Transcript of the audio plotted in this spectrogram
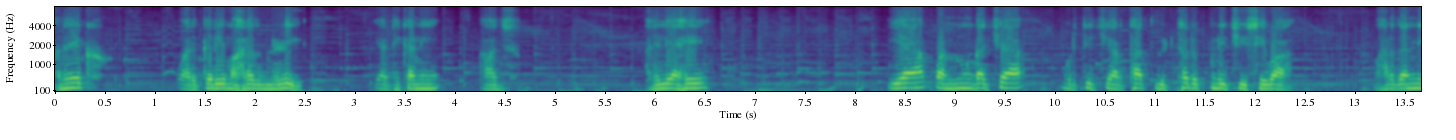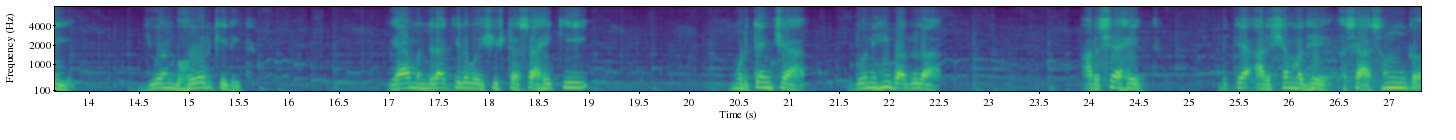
अनेक वारकरी महाराज मंडळी या ठिकाणी आज आलेली आहे. या पांडुरंगाच्या मूर्तीची अर्थात विठ्ठल रुक्मिणीची सेवा महाराजांनी जीवनभर केलीत. या मंदिरातील वैशिष्ट्य असं आहे की मूर्त्यांच्या दोन्ही बाजूला आरसे आहेत आणि त्या आरशांमध्ये अशा असंख्य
